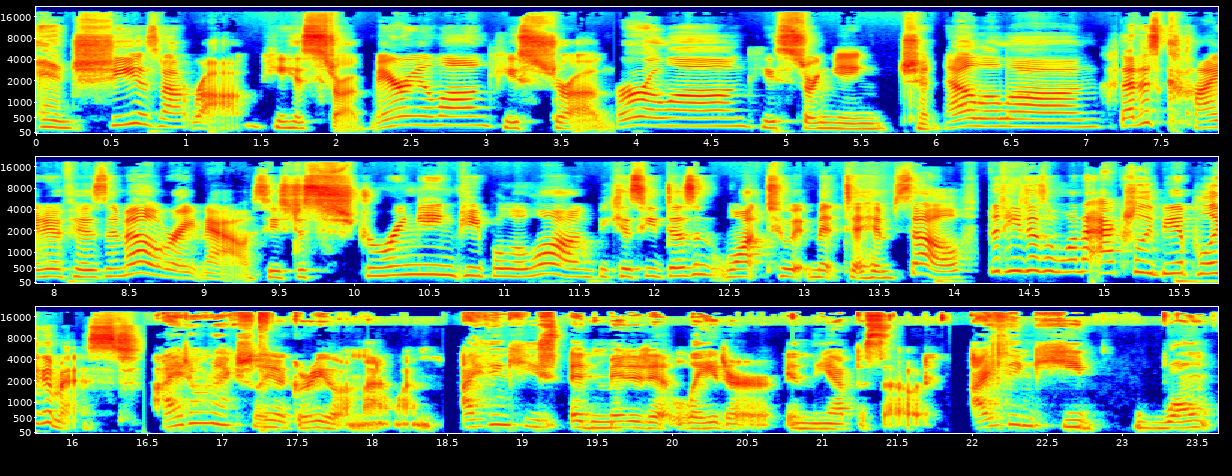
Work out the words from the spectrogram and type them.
and she is not wrong. He has strung Meri along, he's strung her along, he's stringing Janelle along. That is kind of his MO right now. He's just stringing people along because he doesn't want to admit to himself that he doesn't want to actually be a polygamist. I don't actually agree on that one. I think he's admitted it later in the episode. I think he won't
